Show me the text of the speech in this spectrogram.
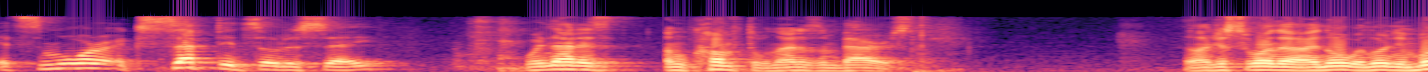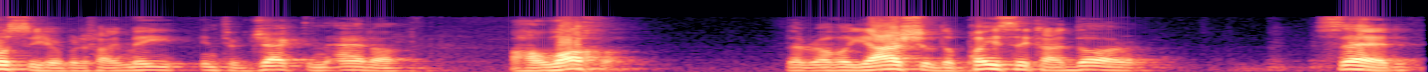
it's more accepted, so to say, we're not as uncomfortable, not as embarrassed. And I just want to, I know we're learning Mussar here, but if I may interject and add a, a halacha that Rav Yashiv, the Pesach Hadar, said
